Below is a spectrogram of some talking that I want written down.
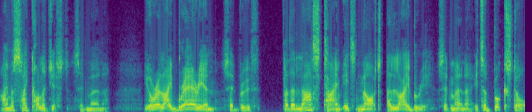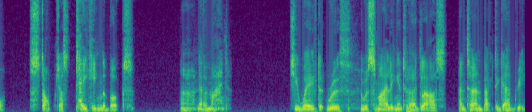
I'm a psychologist, said Myrna. You're a librarian, said Ruth. For the last time, it's not a library, said Myrna. It's a bookstore. Stop just taking the books. Oh, never mind. She waved at Ruth, who was smiling into her glass, and turned back to Gabri.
